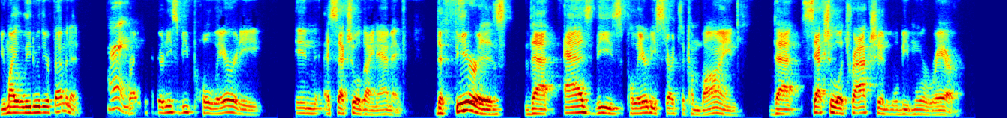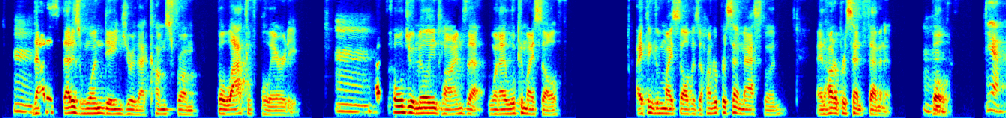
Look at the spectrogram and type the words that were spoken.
you might lead with your feminine Right. right? There needs to be polarity in a sexual dynamic. The fear is that as these polarities start to combine, that sexual attraction will be more rare. Mm, That is that is one danger that comes from the lack of polarity. Mm, I've told you a million times that when I look at myself, I think of myself as 100% masculine and 100% feminine, mhm. both. Yeah.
